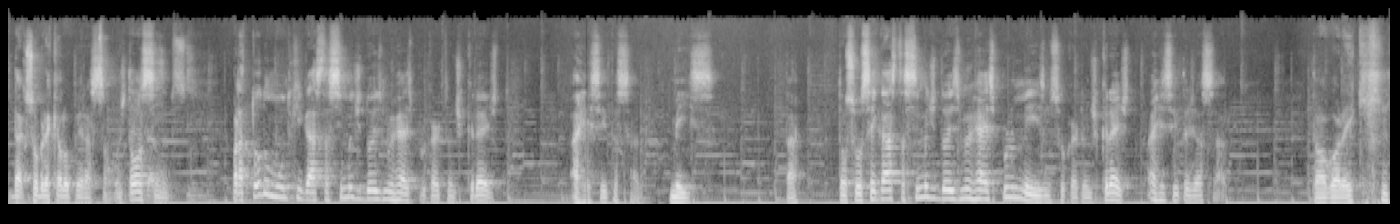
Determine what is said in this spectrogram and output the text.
da- sobre aquela operação. Então, assim, para todo mundo que gasta acima de dois mil reais por cartão de crédito, a Receita sabe. Mês. Tá? Então, se você gasta acima de dois mil reais por mês no seu cartão de crédito, a Receita já sabe. Então, agora aí, quem,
